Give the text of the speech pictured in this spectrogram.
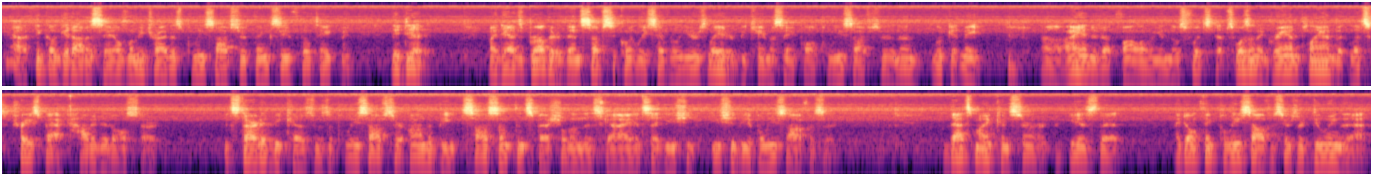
yeah, I think I'll get out of sales. Let me try this police officer thing, see if they'll take me. They did. My dad's brother then subsequently, several years later, became a St. Paul police officer, and then look at me. Uh, I ended up following in those footsteps. Wasn't a grand plan, but let's trace back. How did it all start? It started because there was a police officer on the beat, saw something special in this guy, and said, "You should, you should be a police officer." That's my concern. Is that I don't think police officers are doing that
